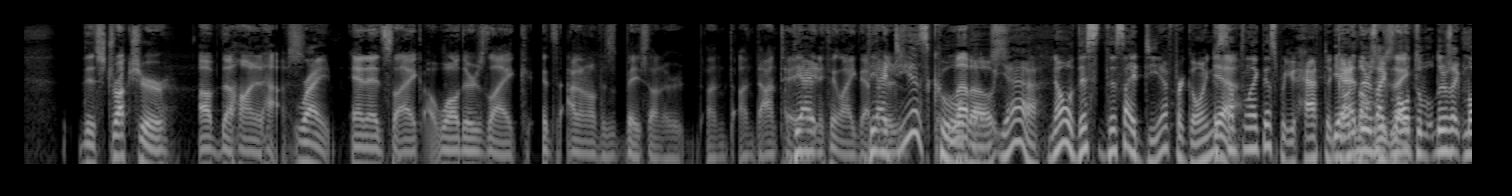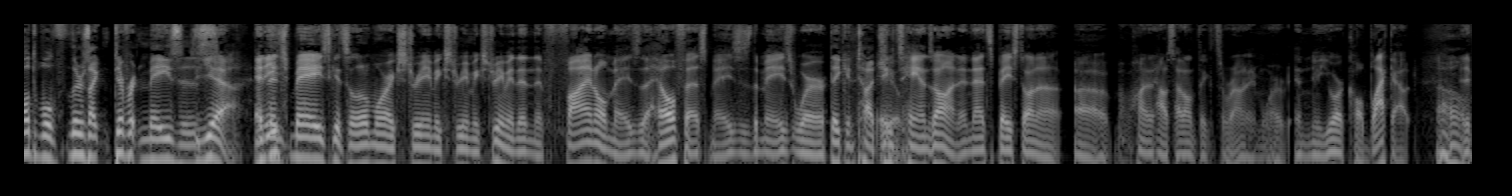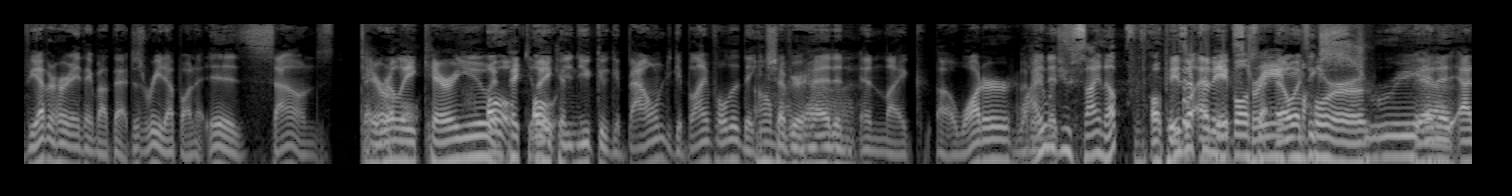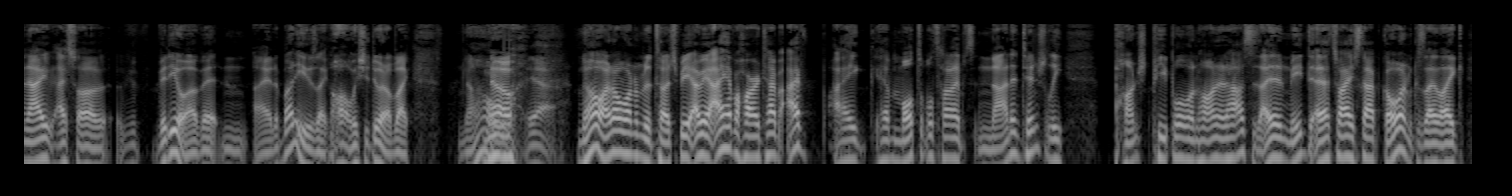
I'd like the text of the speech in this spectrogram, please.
the structure of the haunted house, Right. And it's like, well, there's like it's I don't know if it's based on or on, on Dante The or anything like that. the idea is cool levels. though. Yeah. No, this this idea for going to Yeah. something like this where you have to go. Yeah, to and the- there's like there's like- multiple. There's like multiple. There's like different mazes. Yeah, and, And then- each maze gets a little more extreme, extreme, extreme, and then the final maze, the Hellfest maze, is the maze where They can touch you. it's hands on, and that's based on a, a haunted house. I don't think it's around anymore in New York called Blackout. Oh. And if you haven't heard anything about that, just read up on it. It is, sounds they terrible. really carry you oh, and pick you. oh, they can, you could get bound, you get blindfolded. They can Oh shove your head in, God. in like uh, water. I Why mean, would you sign up for that? Oh, These people, are for and the people say, extreme oh, it's horror. extreme. Yeah. And, it, and I, I saw a video of it, and I had a buddy who's like, "Oh, we should do it." I'm like, "No, No. Yeah. no, I don't want them to touch me." I mean, I have a hard time. I've I have multiple times, not intentionally, punched people in haunted houses. I didn't mean. To, that's why I stopped going because I like.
